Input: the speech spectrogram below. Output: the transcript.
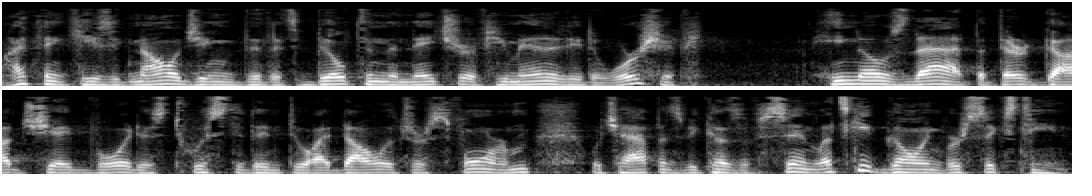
I think he's acknowledging that it's built in the nature of humanity to worship. He knows that, but their God-shaped void is twisted into idolatrous form, which happens because of sin. Let's keep going. Verse 16.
